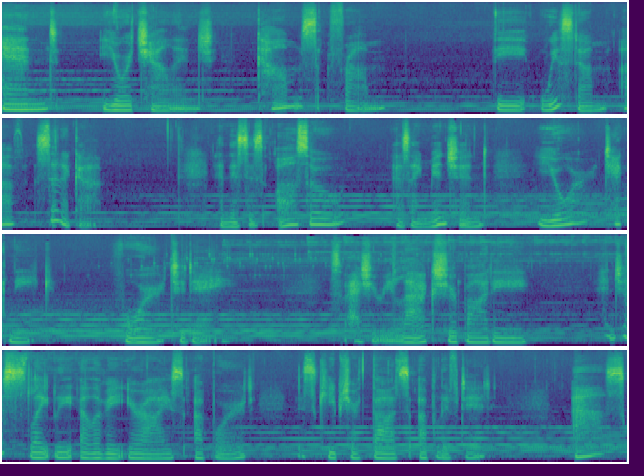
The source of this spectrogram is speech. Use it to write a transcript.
And your challenge comes from the wisdom of Seneca. And this is also, as I mentioned, your technique for today. So as you relax your body, and just slightly elevate your eyes upward. This keeps your thoughts uplifted. Ask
